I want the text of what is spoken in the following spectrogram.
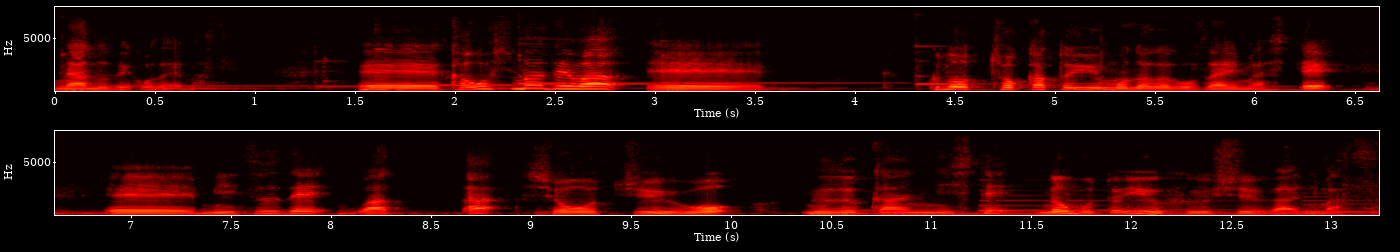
などでございます。えー、鹿児島では、えー、黒チョカというものがございまして、えー、水で割った焼酎をぬる缶にして飲むという風習があります。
